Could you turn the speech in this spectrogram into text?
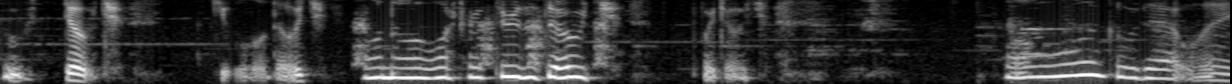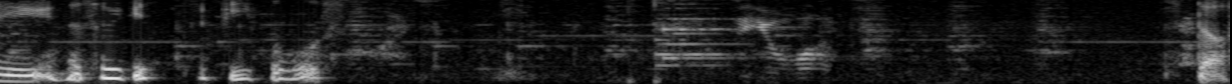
Hello. Ooh, Doge. Cute little Doge. Oh no, I walked right through the Doge. Poor Doge. Oh, go that way. That's how we get to people's. Stuff.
